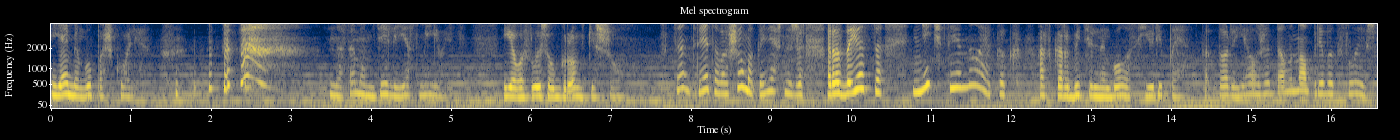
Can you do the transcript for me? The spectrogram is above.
Я бегу по школе. На самом деле я смеюсь. Я услышал громкий шум. В центре этого шума, конечно же, раздается нечто иное, как оскорбительный голос Юри П, который я уже давно привык слышать.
